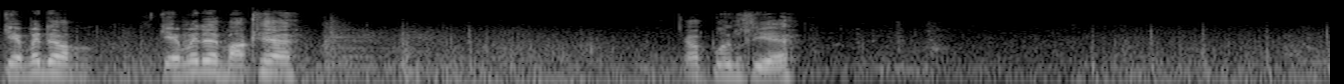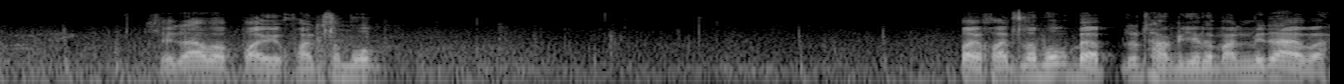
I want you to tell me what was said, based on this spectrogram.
เกมไม่ได้เกมไม่ได้บั๊กใช่ไหมเอาปืนเสีย เสียได้ว่าปล่อยควันสมกปล่อยควันสมกแบบรถถังเยอรมันไม่ได้วะ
